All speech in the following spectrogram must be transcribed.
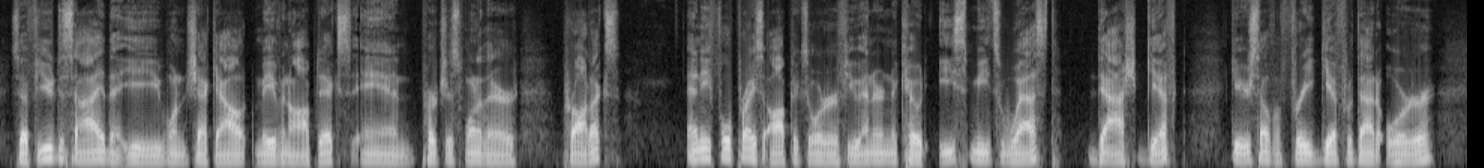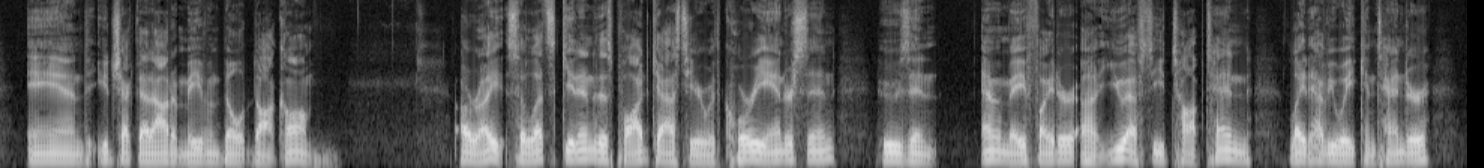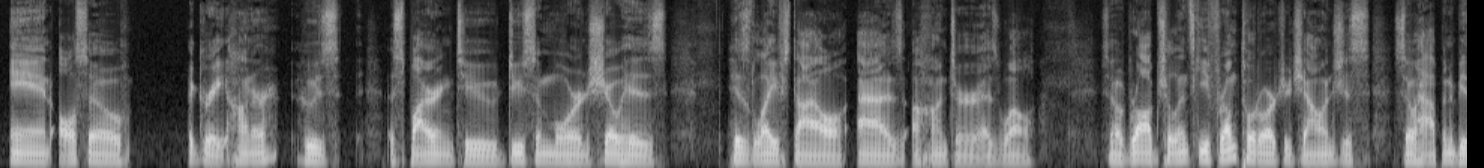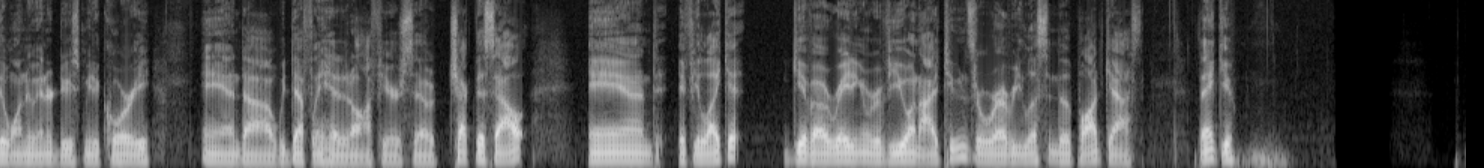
So if you decide that you want to check out Maven Optics and purchase one of their products, any full price optics order, if you enter in the code East Meets West dash gift, get yourself a free gift with that order. And you can check that out at mavenbuilt.com. All right, so let's get into this podcast here with Corey Anderson, who's an MMA fighter, uh, a UFC top 10 light heavyweight contender, and also a great hunter who's aspiring to do some more and show his his lifestyle as a hunter as well. So Rob Chalinsky from Total Archery Challenge just so happened to be the one who introduced me to Corey, and uh, we definitely hit it off here. So check this out, and if you like it, give a rating and review on iTunes or wherever you listen to the podcast. Thank you.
